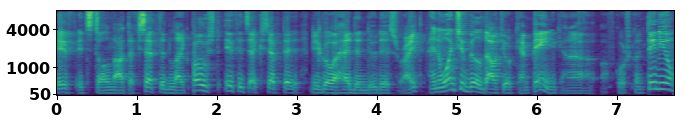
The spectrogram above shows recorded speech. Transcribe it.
if it's still not accepted, like post, if it's accepted, you go ahead and do this, right? And once you build out your campaign, you can uh, of course continue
